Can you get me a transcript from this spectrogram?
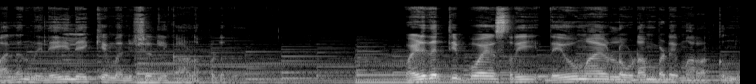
പല നിലയിലേക്ക് മനുഷ്യരിൽ കാണപ്പെടുന്നു. വഴിതെറ്റിപ്പോയ സ്ത്രീ ദൈവമായുള്ള ഉടമ്പടി മറക്കുന്നു.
